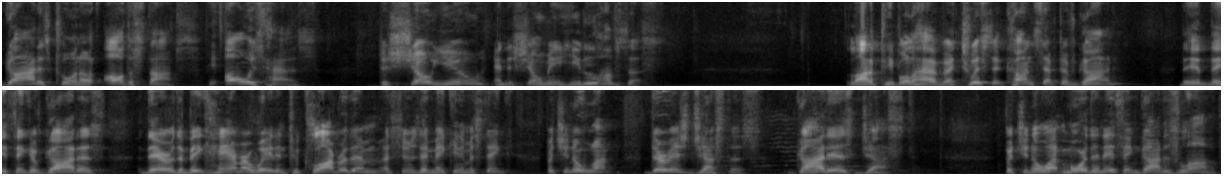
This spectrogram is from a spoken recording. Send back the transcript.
God is pulling out all the stops. He always has to show you and to show me He loves us. A lot of people have a twisted concept of God. They, they think of God as they're the big hammer waiting to clobber them as soon as they make any mistake. But you know what? There is justice. God is just. But you know what? More than anything, God is love.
